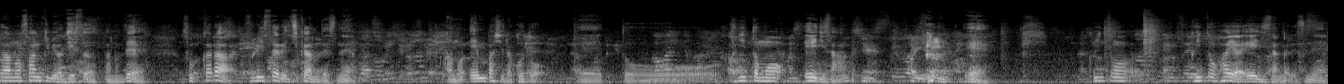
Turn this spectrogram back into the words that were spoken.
のあの3組がゲストだったのでそこからフリースタイル市川のですねあの縁柱ことえーっと国友英二さん。ねはい。ええクリントンクリントンファイヤー英二さんがですね、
